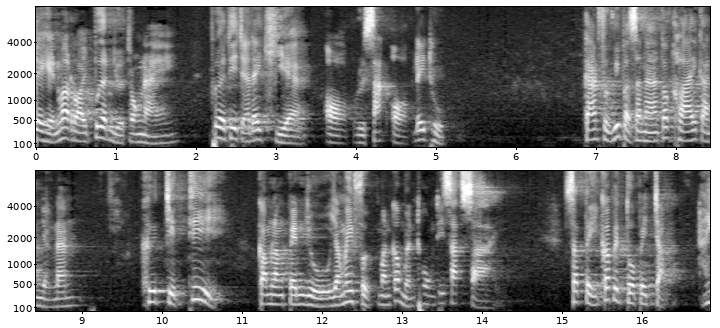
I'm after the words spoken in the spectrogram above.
จะเห็นว่ารอยเปื้อนอยู่ตรงไหน เพื่อที่จะได้เคลียร์ออกหรือซักออกได้ถูก การฝึกวิปัสสนาก็คล้ายกันอย่างนั้น คือจิตที่กำลังเป็นอยู่ยังไม่ฝึกมันก็เหมือนธงที่ซัดสาย สติก็เป็นตัวไปจับให้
